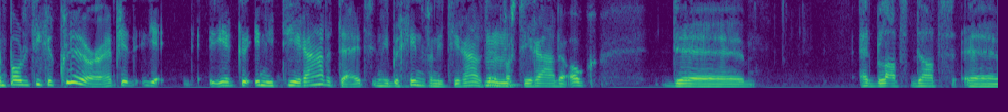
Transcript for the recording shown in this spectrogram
Een politieke kleur. Heb je, je, je- in die tiradetijd, in die begin van die tiradetijd... Mhm. was tirade ook de, het blad dat eh,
